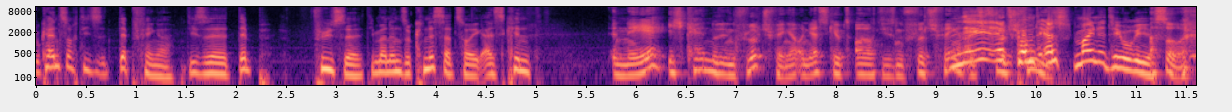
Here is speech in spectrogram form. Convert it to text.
du kennst doch diese Dip-Finger, diese Dip-Füße, die man in so Knisterzeug als Kind. Nee, ich kenne nur den Flutschfinger und jetzt gibt's auch noch diesen Flutschfinger. Nee, jetzt kommt erst meine Theorie. Ach so.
